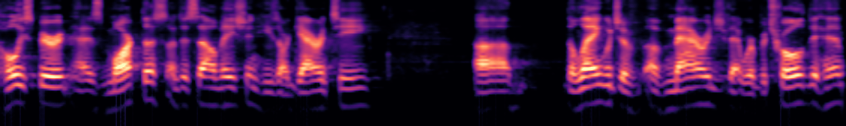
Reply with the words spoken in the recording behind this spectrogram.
the Holy Spirit has marked us unto salvation, he's our guarantee. Uh, the language of, of marriage that we're betrothed to Him,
